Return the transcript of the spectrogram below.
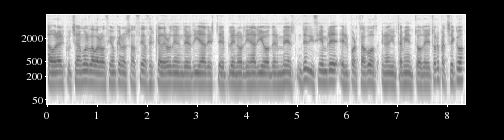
Ahora escuchamos la valoración que nos hace acerca del orden del día de este pleno ordinario del mes de diciembre el portavoz en el Ayuntamiento de Torre Pacheco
